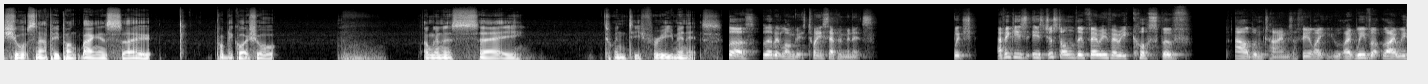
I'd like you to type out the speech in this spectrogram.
short, snappy punk bangers, so probably quite short. I'm gonna say 23 minutes. Close, a little bit longer. It's 27 minutes, which I think is, is just on the very, very cusp of album times. I feel like like we've like we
